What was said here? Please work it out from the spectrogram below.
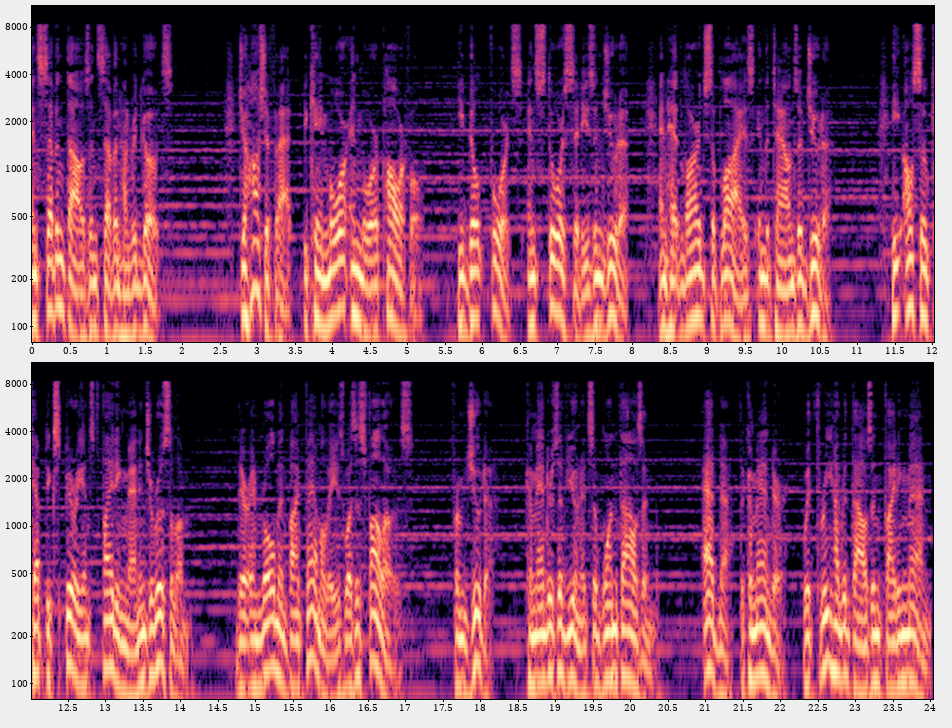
and 7,700 goats. Jehoshaphat became more and more powerful. He built forts and store cities in Judah and had large supplies in the towns of Judah. He also kept experienced fighting men in Jerusalem. Their enrollment by families was as follows. From Judah, commanders of units of 1,000. Adnah, the commander, with 300,000 fighting men.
